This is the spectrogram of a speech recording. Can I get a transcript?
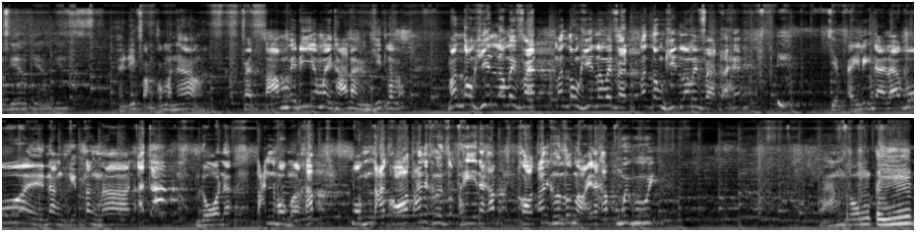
โอเคโอเคโอเคไอ้ที่ฝั่งก็มันห้าวแฟดซ้ำไอ้นี่ยังไม่ทันอะผมคิดแล้วล่ะมันต้องคิดแล้วไม่แฟดมันต้องคิดแล้วไม่แฟดมันต้องคิดแล้วไม่แฟดนะฮะเก็บไอ้ลิงได้แล้วโว้ยนั่งเก็บตั้งนานอาจารย์โดนนะตันผมเหรอครับ ผมตันขอตันคืนสักทีนะครับขอตันคืนสักหน่อยนะครับอุ้ยอุ้ยอุ้ยทางลงตีน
